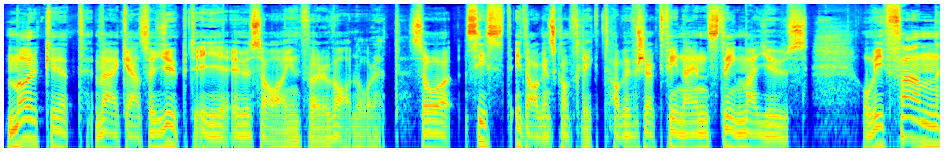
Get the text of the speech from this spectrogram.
Mörkret verkar alltså djupt i USA inför valåret. Så sist i dagens konflikt har vi försökt finna en strimma ljus och vi fann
